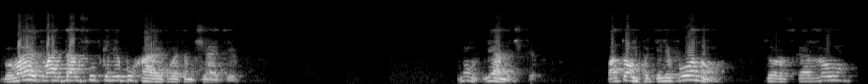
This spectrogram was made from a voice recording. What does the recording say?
Бывают, Вань, там сутками бухают в этом чате. Ну, Леночка, потом по телефону все расскажу.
